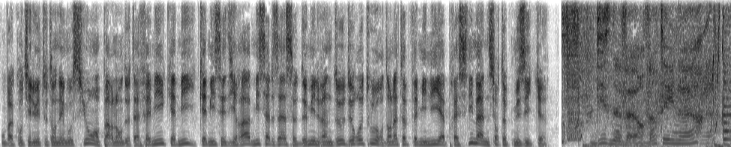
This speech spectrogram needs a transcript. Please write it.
On va continuer tout en émotion en parlant de ta famille, Camille. Camille Sedira, Miss Alsace 2022, de retour dans la Top Family après Slimane sur Top Music. 19h, 21h.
